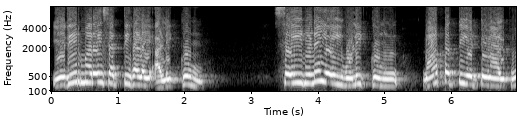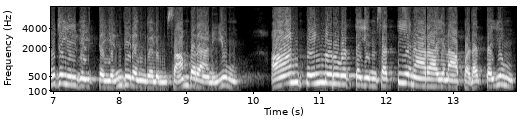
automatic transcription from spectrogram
எதிர்மறை சக்திகளை அழிக்கும். செய்வினையை ஒழிக்கும் நாற்பத்தி எட்டு நாள் பூஜையில் வைத்த எந்திரங்களும் சாம்பராணியும் ஆண் பெண் உருவத்தையும் சத்திய நாராயணா படத்தையும்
